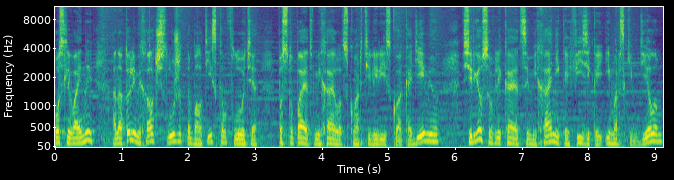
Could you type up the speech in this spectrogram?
После войны Анатолий Михайлович служит на Балтийском флоте, поступает в Михайловскую артиллерийскую академию, всерьез увлекается механикой, физикой и морским делом,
